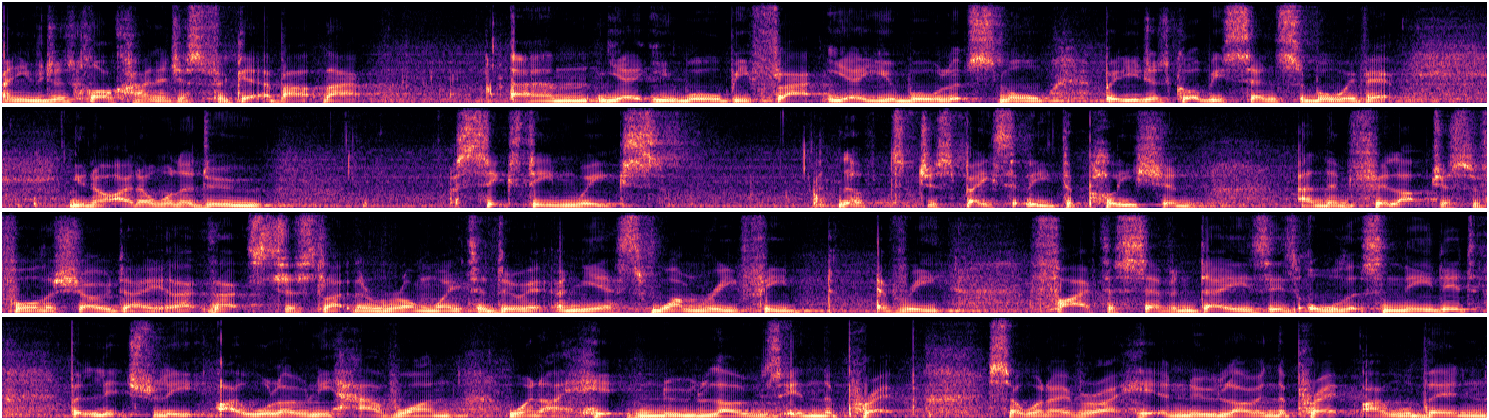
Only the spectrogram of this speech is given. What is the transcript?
and you've just got to kind of just forget about that. Um, yeah, you will be flat. Yeah, you will look small, but you just got to be sensible with it. You know, I don't want to do 16 weeks of just basically depletion and then fill up just before the show day. That, that's just like the wrong way to do it. And yes, one refeed every five to seven days is all that's needed, but literally, I will only have one when I hit new lows in the prep. So, whenever I hit a new low in the prep, I will then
